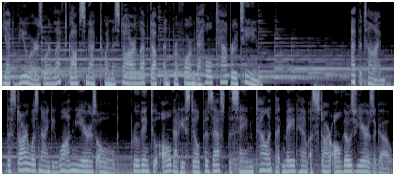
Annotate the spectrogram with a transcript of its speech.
Yet viewers were left gobsmacked when the star leapt up and performed a whole tap routine. At the time, the star was 91 years old, proving to all that he still possessed the same talent that made him a star all those years ago.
